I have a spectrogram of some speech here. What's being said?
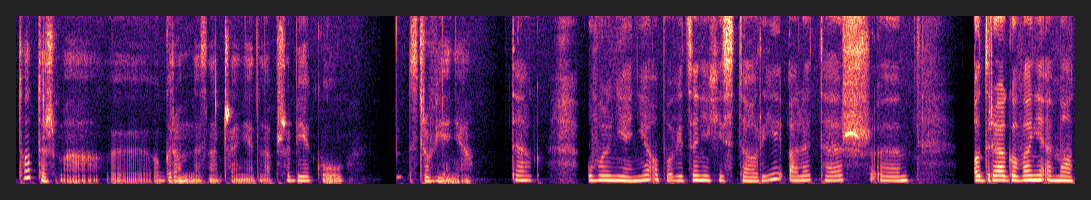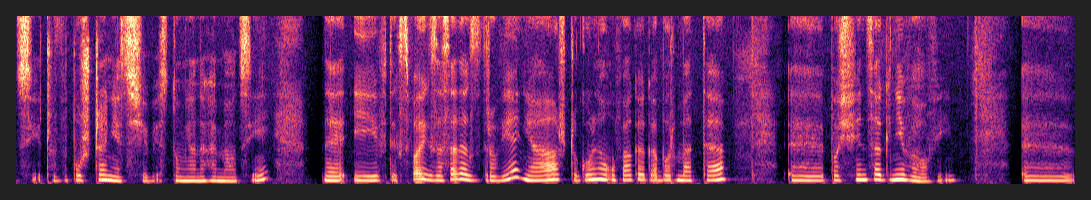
to też ma y, ogromne znaczenie dla przebiegu zdrowienia. Tak, uwolnienie, opowiedzenie historii, ale też y, odreagowanie emocji, czy wypuszczenie z siebie stłumionych emocji, I w tych swoich zasadach zdrowienia szczególną uwagę Gabor Mate y, poświęca gniewowi. Y,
